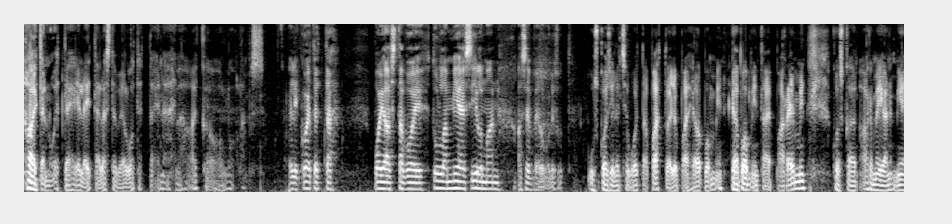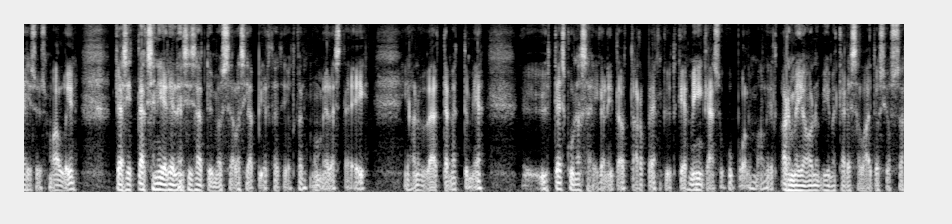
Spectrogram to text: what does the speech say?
haitannut, että heillä ei tällaista velvoitetta enää vähän aikaa ollut olemassa. Eli koet, että pojasta voi tulla mies ilman asevelvollisuutta? Uskoisin, että se voi tapahtua jopa helpommin, helpommin tai paremmin, koska armeijan miehisyysmalliin käsittääkseni edelleen sisältyy myös sellaisia piirteitä, jotka mun mielestä ei ihan välttämättömiä yhteiskunnassa, eikä niitä ole tarpeen kytkeä mihinkään sukupuolimalliin. Armeija on viime kädessä laitos, jossa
